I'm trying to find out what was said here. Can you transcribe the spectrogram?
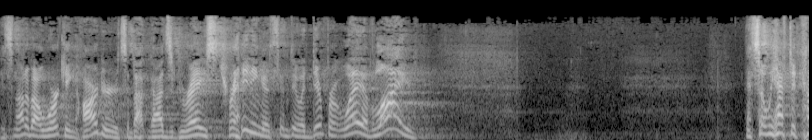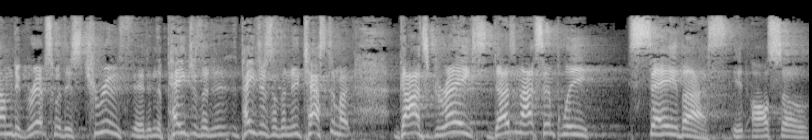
It's not about working harder, it's about God's grace training us into a different way of life. And so we have to come to grips with this truth that in the pages of the, pages of the New Testament, God's grace does not simply save us, it also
